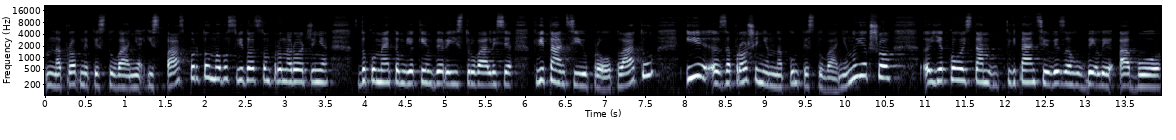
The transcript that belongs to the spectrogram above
на пробне тестування із паспортом або свідоцтвом про народження, з документом, яким ви реєструвалися, квітанцією про оплату і е, запрошенням на пункт тестування. Ну, якщо е, якогось там квітанцію ви загубили або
